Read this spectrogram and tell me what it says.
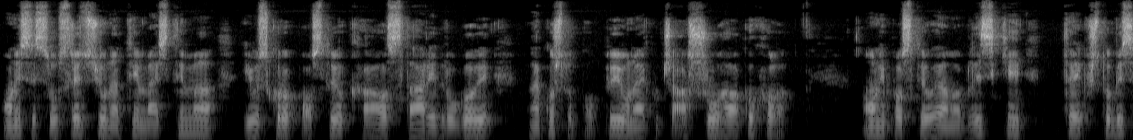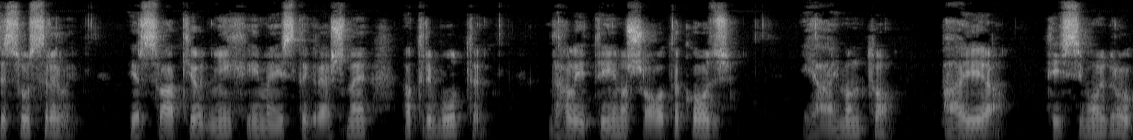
Oni se susreću na tim mestima i uskoro postaju kao stari drugovi nakon što popiju neku čašu alkohola. Oni postaju veoma bliski tek što bi se susreli, jer svaki od njih ima iste grešne atribute. Da li ti imaš ovo takođe? Ja imam to. Pa i ja. Ti si moj drug.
